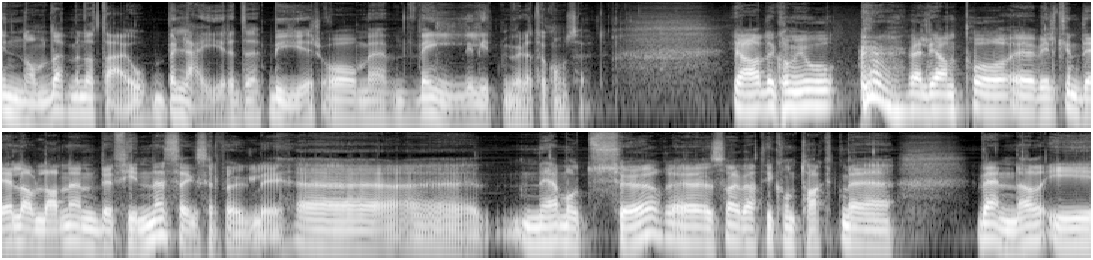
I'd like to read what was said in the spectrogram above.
innom det, men dette er jo beleirede byer og med veldig liten mulighet til å komme seg ut. Ja, Det kommer jo veldig an på eh, hvilken del av landet en befinner seg, selvfølgelig. Eh, ned mot sør eh, så har jeg vært i kontakt med venner i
